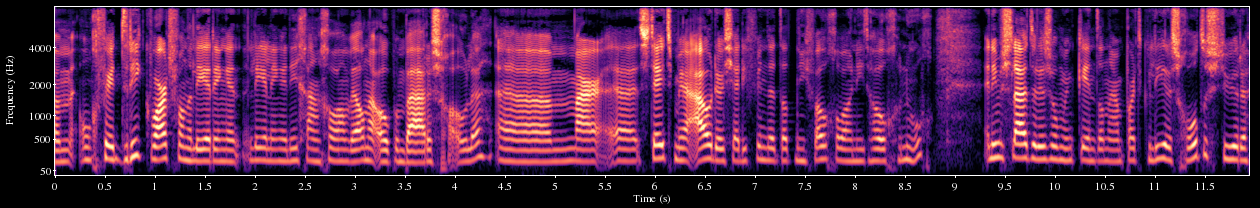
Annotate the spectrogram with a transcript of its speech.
Um, ongeveer drie kwart van de leerlingen, leerlingen die gaan gewoon wel naar openbare scholen. Um, maar steeds meer ouders, ja, die vinden dat niveau gewoon niet hoog genoeg. En die besluiten dus om hun kind dan naar een particuliere school te sturen.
